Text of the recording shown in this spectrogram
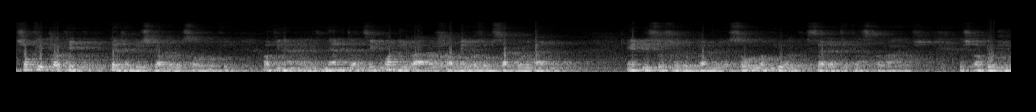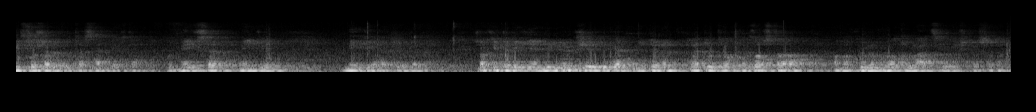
És akit, akik legyen büszke arra, hogy szólnak ki. Akinek ez nem tetszik, annyi város még az országban, hogy nem. Én biztos vagyok benne, hogy a szolnokiak szeretik ezt a várost. És abban is biztos vagyok, hogy tesznek érte, hogy még szebb, még jobb, még élhetőbb legyen. És aki pedig ilyen gyönyörűségeket, mint önök le tud az asztalra, annak külön gratuláció és köszönet.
